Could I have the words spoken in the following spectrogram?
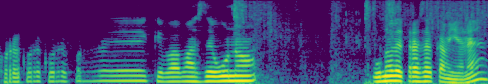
Corre, corre, corre, corre. Que va más de uno. Uno detrás del camión, ¿eh?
